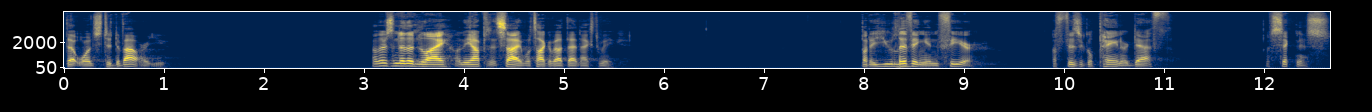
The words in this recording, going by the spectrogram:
that wants to devour you. Now, there's another lie on the opposite side. We'll talk about that next week. But are you living in fear of physical pain or death, of sickness?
